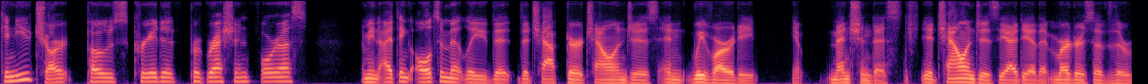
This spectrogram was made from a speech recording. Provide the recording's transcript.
Can you chart Poe's creative progression for us? I mean, I think ultimately the the chapter challenges, and we've already you know mentioned this. It challenges the idea that murders of the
